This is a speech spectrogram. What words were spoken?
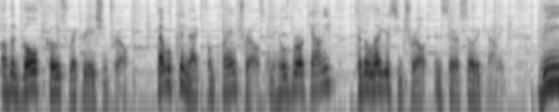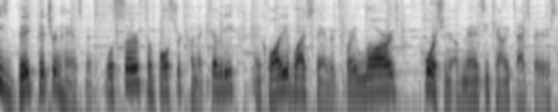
of the Gulf Coast Recreation Trail that will connect from planned trails in Hillsborough County to the Legacy Trail in Sarasota County. These big picture enhancements will serve to bolster connectivity and quality of life standards for a large portion of Manatee County taxpayers.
